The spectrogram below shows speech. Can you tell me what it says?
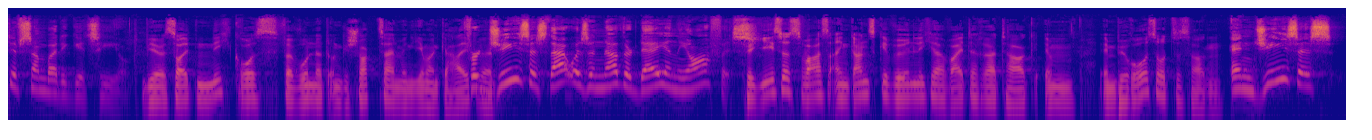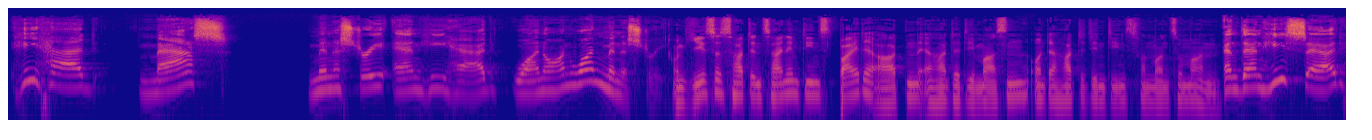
wird. if somebody gets healed. Wir sollten nicht groß verwundert und geschockt sein, wenn jemand geheilt For wird. Jesus, that was another day in the Für office. Jesus war es ein ganz gewöhnlicher weiterer Tag im, im Büro sozusagen. And Jesus, he had mass ministry and he had one on one ministry. Und Jesus hat in seinem Dienst beide Arten. Er hatte die Massen und er hatte den Dienst von Mann zu Mann. And then he said,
